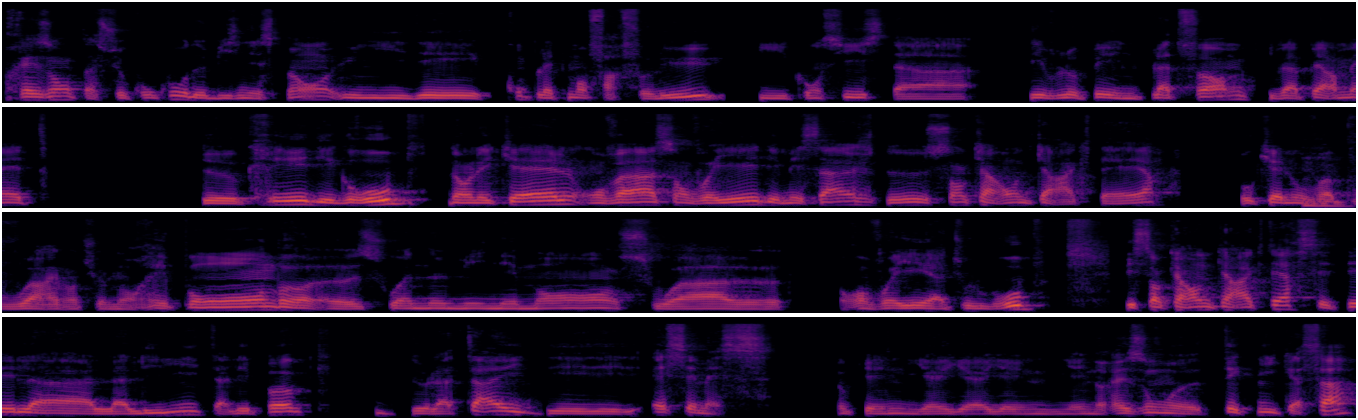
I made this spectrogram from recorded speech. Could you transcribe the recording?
présente à ce concours de business plan une idée complètement farfelue qui consiste à développer une plateforme qui va permettre de créer des groupes dans lesquels on va s'envoyer des messages de 140 caractères auxquels on va mmh pouvoir éventuellement répondre, soit nominément, soit renvoyer à tout le groupe. Les 140 caractères, c'était la, limite à l'époque de la taille des SMS. Donc il y, a une raison technique à ça.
